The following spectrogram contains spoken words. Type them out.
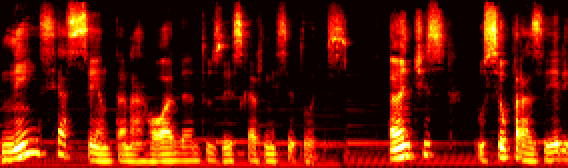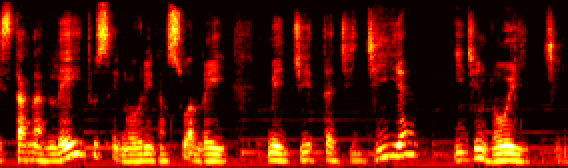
nem se assenta na roda dos escarnecedores. Antes, o seu prazer está na lei do Senhor e na sua lei medita de dia e de noite.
